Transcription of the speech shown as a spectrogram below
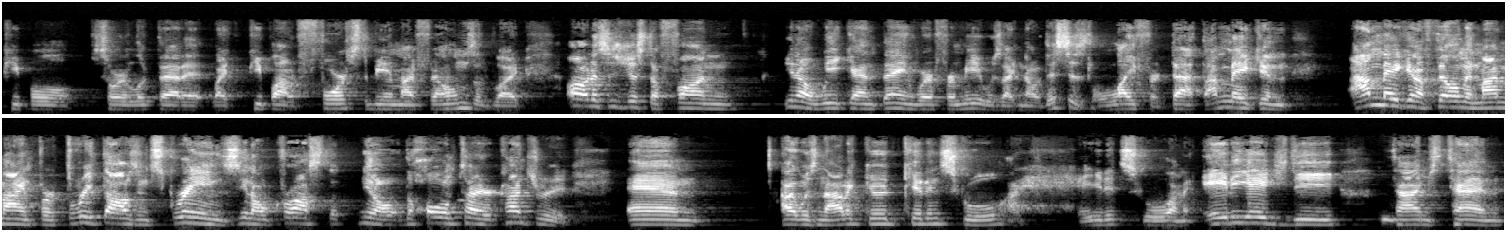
people sort of looked at it like people I would force to be in my films of like, oh, this is just a fun you know, weekend thing where for me it was like, no, this is life or death. I'm making I'm making a film in my mind for 3,000 screens, you know, across the, you know, the whole entire country. And I was not a good kid in school. I hated school. I'm ADHD times 10.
